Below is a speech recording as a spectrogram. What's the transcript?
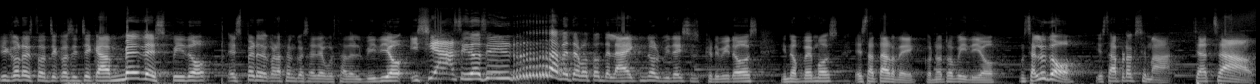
Y con esto, chicos y chicas, me despido. Espero de corazón que os haya gustado el vídeo. Y si ha sido así, revete el botón de like, no olvidéis suscribiros. Y nos vemos esta tarde con otro vídeo. Un saludo y hasta la próxima. Chao, chao.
